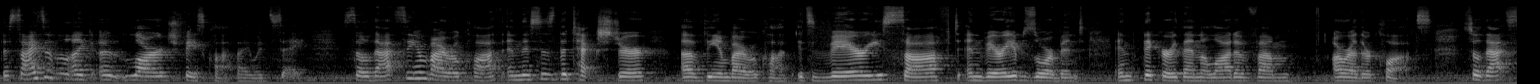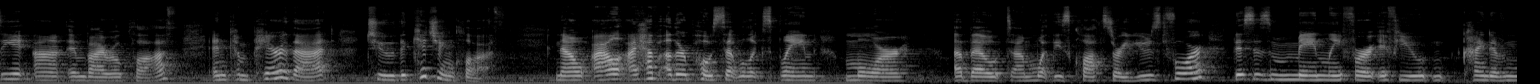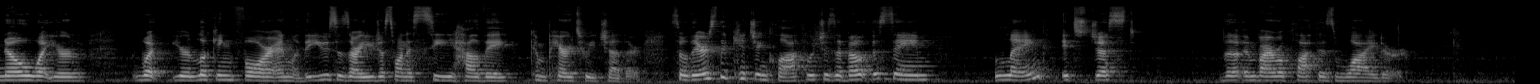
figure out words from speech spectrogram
the size of like a large face cloth, I would say. So that's the Enviro cloth, and this is the texture of the Enviro cloth. It's very soft and very absorbent and thicker than a lot of um, our other cloths. So that's the uh, Enviro cloth, and compare that to the kitchen cloth. Now, I'll, I have other posts that will explain more about um, what these cloths are used for. This is mainly for if you kind of know what you're what you're looking for and what the uses are, you just want to see how they compare to each other. So there's the kitchen cloth, which is about the same length. It's just the Enviro cloth is wider.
